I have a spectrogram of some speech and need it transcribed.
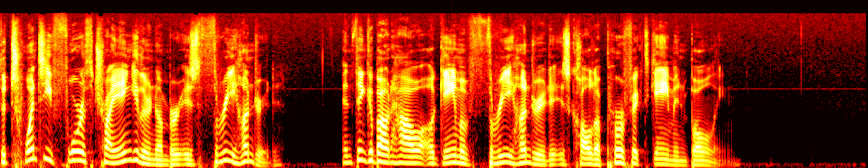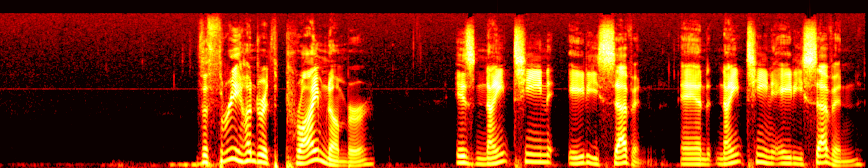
the 24th triangular number is 300. And think about how a game of 300 is called a perfect game in bowling. The 300th prime number is 1987, and 1987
